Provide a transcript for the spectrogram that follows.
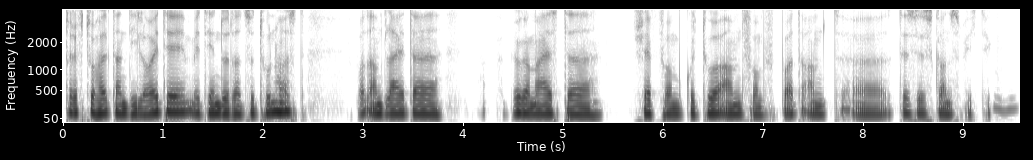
triffst du halt dann die Leute, mit denen du da zu tun hast. Sportamtleiter, Bürgermeister, Chef vom Kulturamt, vom Sportamt, äh, das ist ganz wichtig. Mhm.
